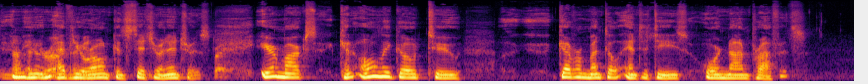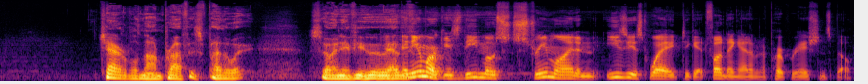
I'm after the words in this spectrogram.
not you have your own, have your I mean, own constituent interests. Right. Earmarks can only go to governmental entities or nonprofits, charitable nonprofits, by the way. So any of you who have an earmark is the most streamlined and easiest way to get funding out of an appropriations bill.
